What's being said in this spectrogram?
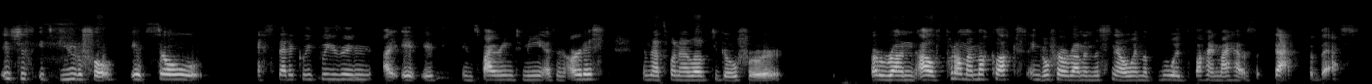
It's just, it's beautiful. It's so aesthetically pleasing. I, it, it's inspiring to me as an artist. And that's when I love to go for a run. I'll put on my mukluks and go for a run in the snow in the woods behind my house. That's the best.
